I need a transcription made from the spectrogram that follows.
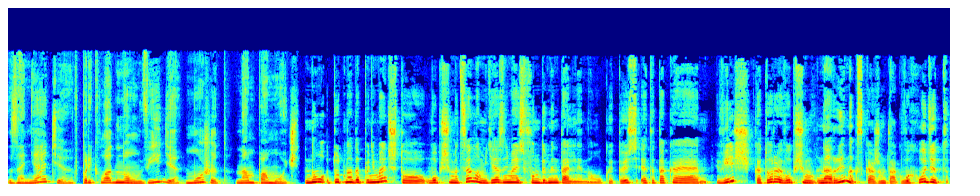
занятие в прикладном виде может нам помочь? Ну, тут надо понимать, что в общем и целом я занимаюсь фундаментальной наукой. То есть это такая вещь, которая, в общем, на рынок, скажем так, выходит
